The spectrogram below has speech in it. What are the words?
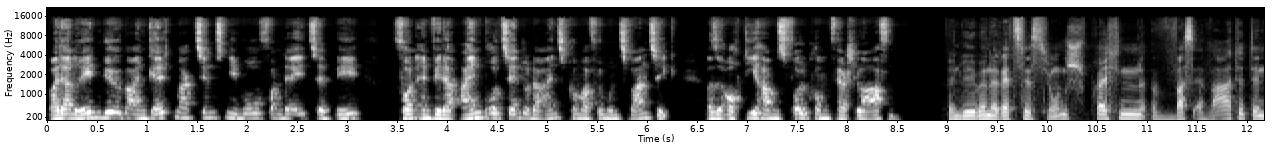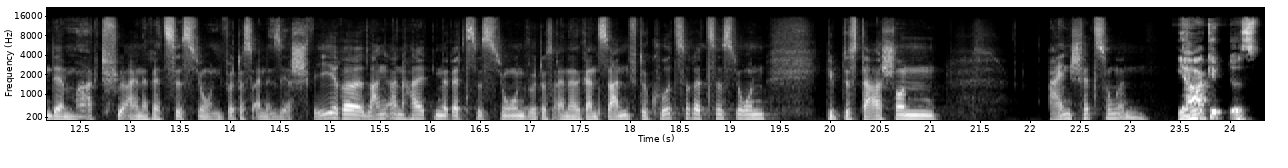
weil dann reden wir über ein Geldmarktzinsniveau von der EZB von entweder 1 Prozent oder 1,25. Also auch die haben es vollkommen verschlafen. Wenn wir über eine Rezession sprechen, was erwartet denn der Markt für eine Rezession? Wird das eine sehr schwere, langanhaltende Rezession? Wird es eine ganz sanfte, kurze Rezession? Gibt es da schon Einschätzungen? Ja, gibt es.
